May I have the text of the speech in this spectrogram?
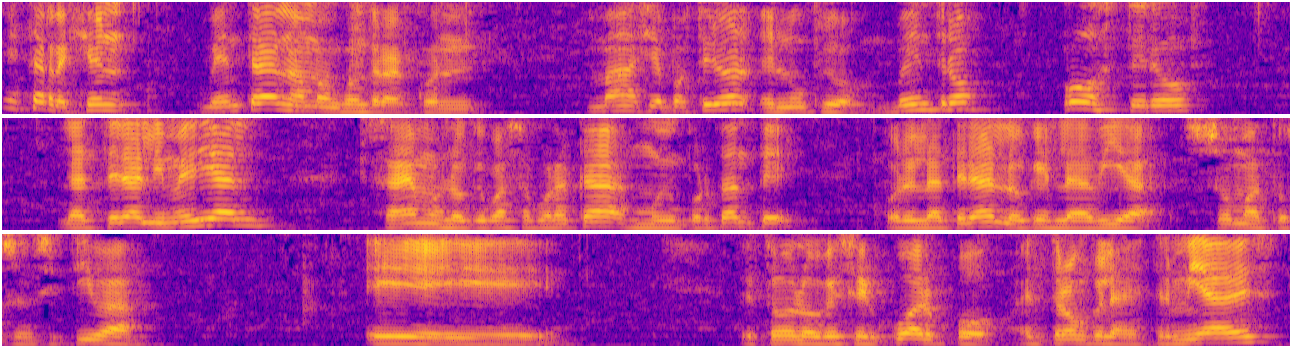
Esta región ventral nos vamos a encontrar con más hacia posterior el núcleo ventro, postero, lateral y medial, Sabemos lo que pasa por acá, es muy importante. Por el lateral, lo que es la vía somatosensitiva eh, de todo lo que es el cuerpo, el tronco y las extremidades,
